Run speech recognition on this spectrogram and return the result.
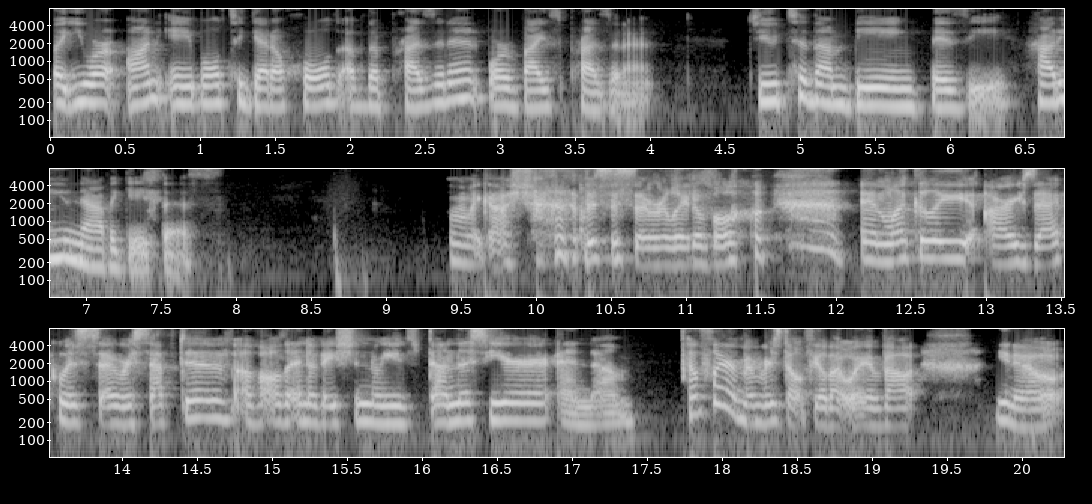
but you are unable to get a hold of the president or vice president due to them being busy. How do you navigate this? Oh my gosh, this is so relatable. and luckily, our exec was so receptive of all the innovation we've done this year. And um, hopefully our members don't feel that way about, you know,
